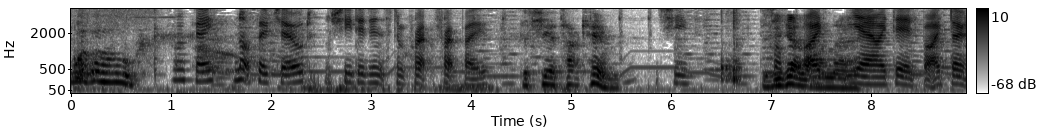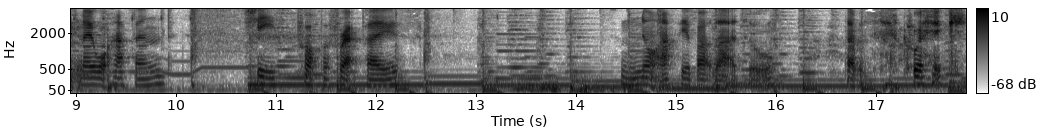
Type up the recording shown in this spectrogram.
Whoa! Okay, not so chilled. She did instant prep fret pose. Did she attack him? She's. Did you get that I, one there? Yeah, I did, but I don't know what happened. She's proper fret pose. Not happy about that at all. That was so quick.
